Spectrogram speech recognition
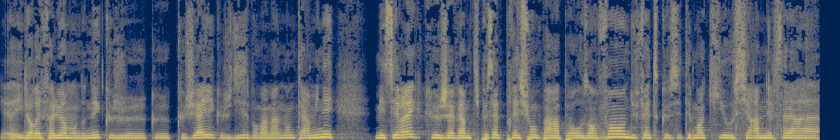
il aurait fallu à un moment donné que je que, que j'y aille et que je dise bon bah maintenant terminé. Mais c'est vrai que j'avais un petit peu cette pression par rapport aux enfants du fait que c'était moi qui aussi ramené le salaire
